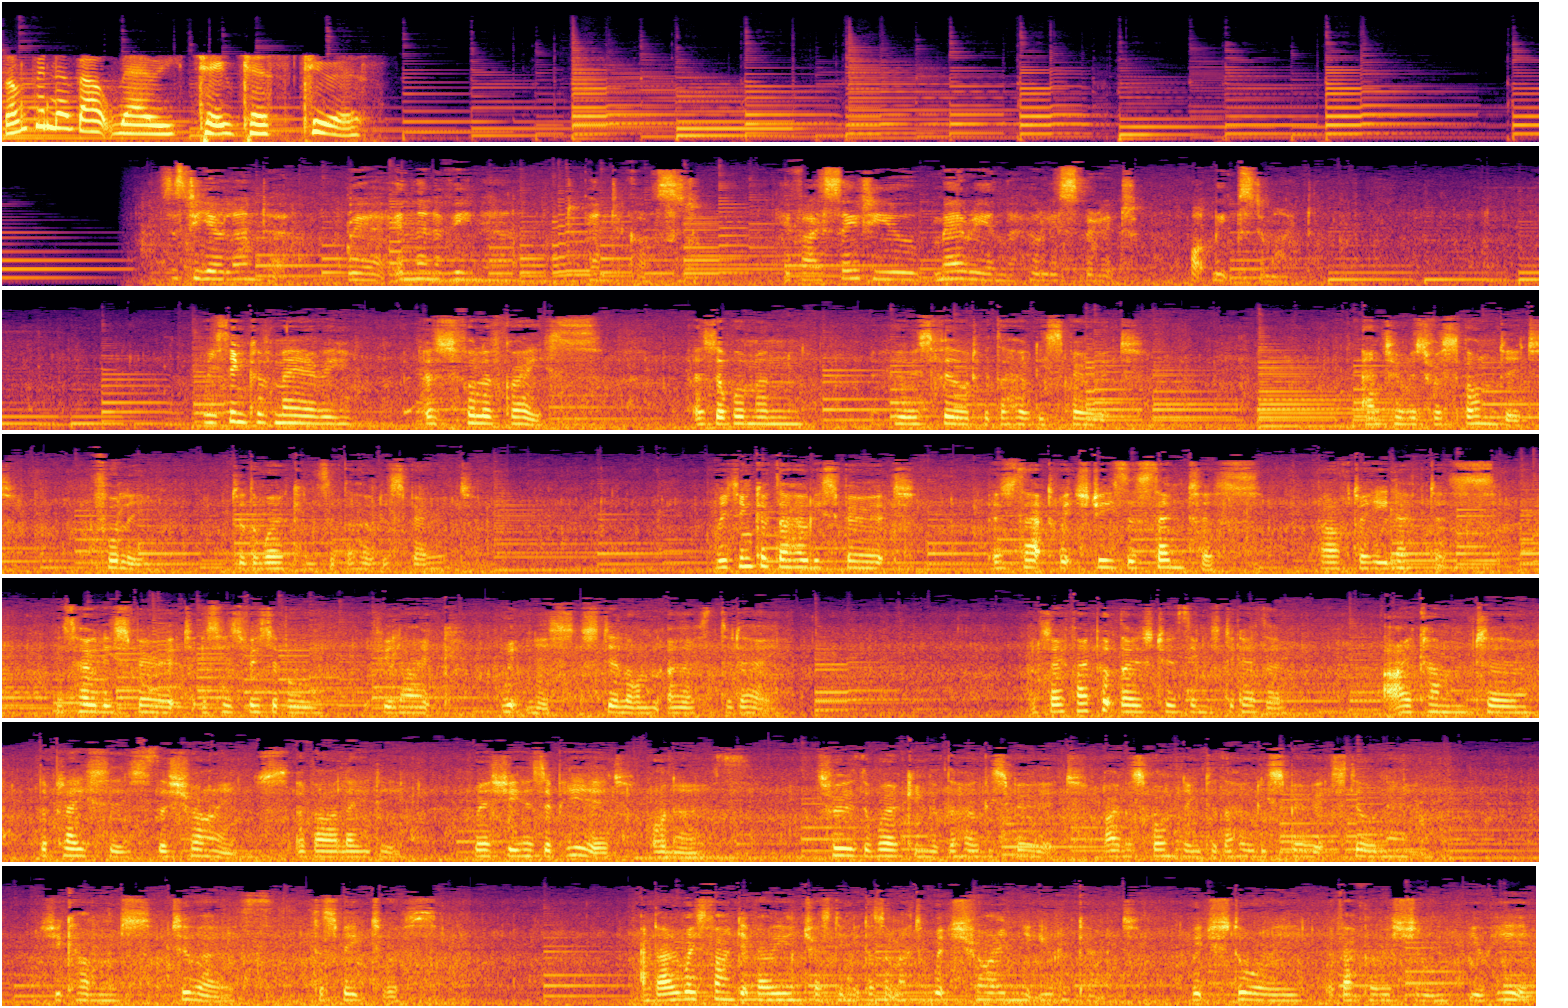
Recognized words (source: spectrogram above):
Something about Mary take us to us. Sister Yolanda, we're in the Novena to Pentecost. If I say to you, Mary and the Holy Spirit, what leaps to mind? We think of Mary as full of grace, as a woman who is filled with the Holy Spirit, and who has responded fully to the workings of the Holy Spirit. We think of the Holy Spirit as that which Jesus sent us after he left us. His Holy Spirit is his visible, if you like, witness still on earth today. And so if I put those two things together, I come to the places, the shrines of Our Lady, where she has appeared on earth through the working of the Holy Spirit, by responding to the Holy Spirit still now. She comes to earth to speak to us. And I always find it very interesting, it doesn't matter which shrine that you look at, which story of apparition you hear,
